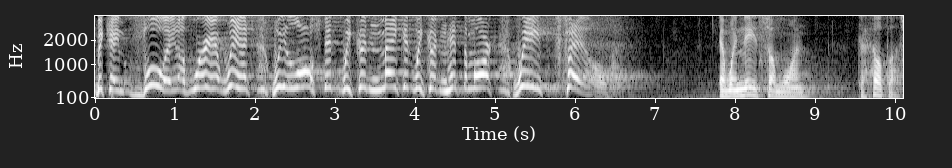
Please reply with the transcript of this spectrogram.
became void of where it went. We lost it. We couldn't make it. We couldn't hit the mark. We fell. And we need someone to help us.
